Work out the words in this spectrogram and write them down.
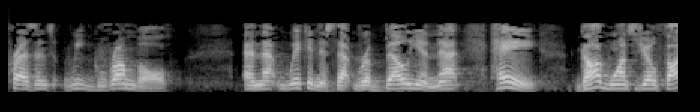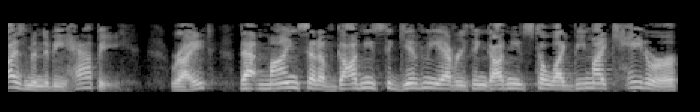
presence, we grumble, and that wickedness, that rebellion, that, hey, God wants Joe Theismann to be happy, right? That mindset of God needs to give me everything. God needs to like be my caterer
